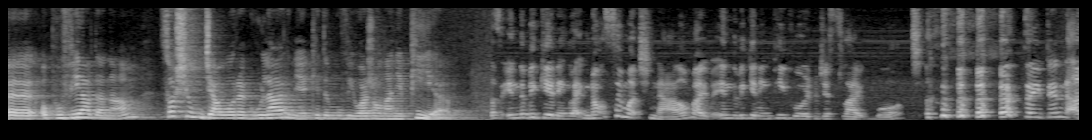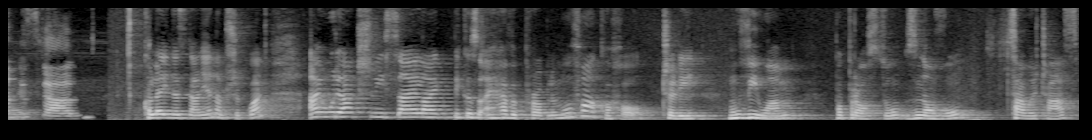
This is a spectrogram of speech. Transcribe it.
e, opowiada nam, co się działo regularnie, kiedy mówiła, że ona nie pije. In the beginning, like not so much now, right? But in the beginning, people were just like, "What?" they didn't understand. Kolejne zdanie na przykład I would actually say like because I have a problem with alcohol, czyli mówiłam po prostu znowu cały czas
